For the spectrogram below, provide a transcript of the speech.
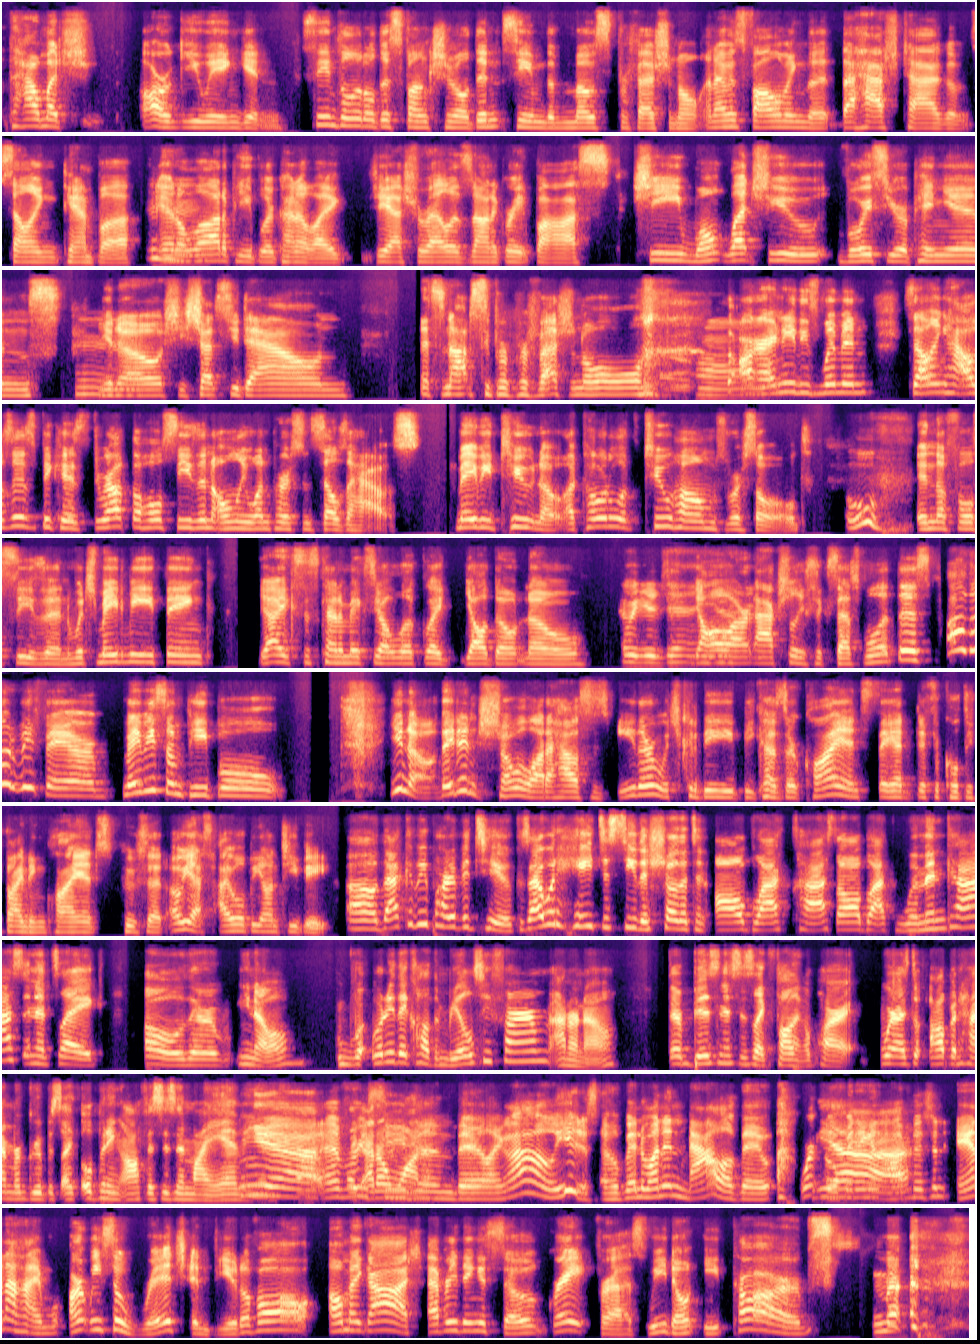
how much arguing and seemed a little dysfunctional, didn't seem the most professional. And I was following the the hashtag of selling Tampa, and a Mhm. lot of people are kind of like, yeah, Sharelle is not a great boss. She won't let you voice your opinions, you Mm. know, she shuts you down. It's not super professional. Are any of these women selling houses? Because throughout the whole season, only one person sells a house. Maybe two, no, a total of two homes were sold Oof. in the full season, which made me think, yikes, this kind of makes y'all look like y'all don't know, What you're doing? y'all yeah. aren't actually successful at this. Although, to be fair, maybe some people, you know, they didn't show a lot of houses either, which could be because their clients, they had difficulty finding clients who said, oh, yes, I will be on TV. Oh, that could be part of it too. Because I would hate to see the show that's an all black cast, all black women cast, and it's like, oh, they're you know, what, what do they call them? Realty firm? I don't know. Their business is like falling apart. Whereas the Oppenheimer group is like opening offices in Miami. Yeah, every Like, I don't want season they're like, "Oh, you just opened one in Malibu. We're opening an office in Anaheim. Aren't we so rich and beautiful? Oh my gosh, everything is so great for us. We don't eat carbs." that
